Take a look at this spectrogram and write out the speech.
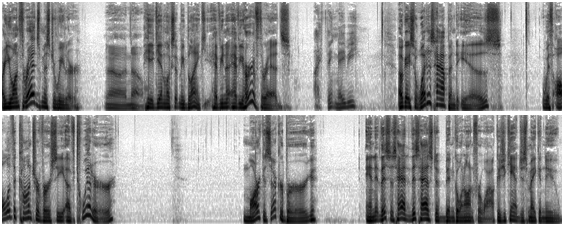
Are you on Threads, Mister Wheeler? Uh, no. He again looks at me blank. Have you not, have you heard of Threads? I think maybe. Okay, so what has happened is with all of the controversy of Twitter, Mark Zuckerberg, and this has had this has to have been going on for a while because you can't just make a new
